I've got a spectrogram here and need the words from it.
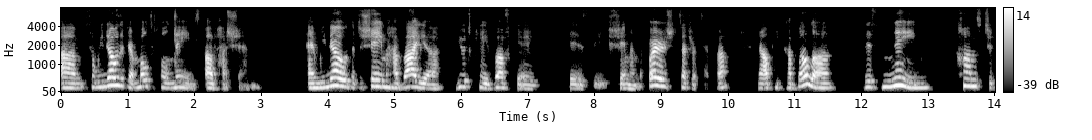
Um, so we know that there are multiple names of Hashem, and we know that the Shem Havaya Yud Ke Vav Ke is the Shem HaMefarish, etc., etc. And Al Kabbalah, this name comes to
